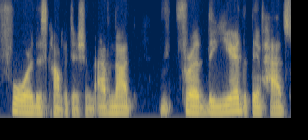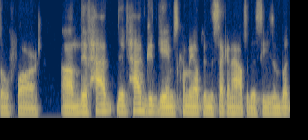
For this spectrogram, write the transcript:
for this competition. I've not for the year that they've had so far. Um, they've had they've had good games coming up in the second half of the season, but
